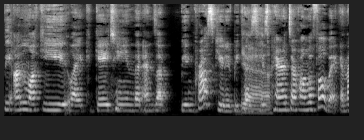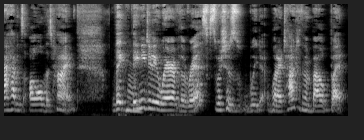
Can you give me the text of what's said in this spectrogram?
the unlucky like gay teen that ends up being prosecuted because Yeah. his parents are homophobic and that happens all the time. They, they need to be aware of the risks, which is what I talked to them about, but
